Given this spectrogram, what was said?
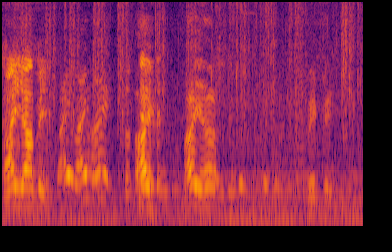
भाई यहाँ पे भाई भाई भाई भाई यहाँ वेट वेट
